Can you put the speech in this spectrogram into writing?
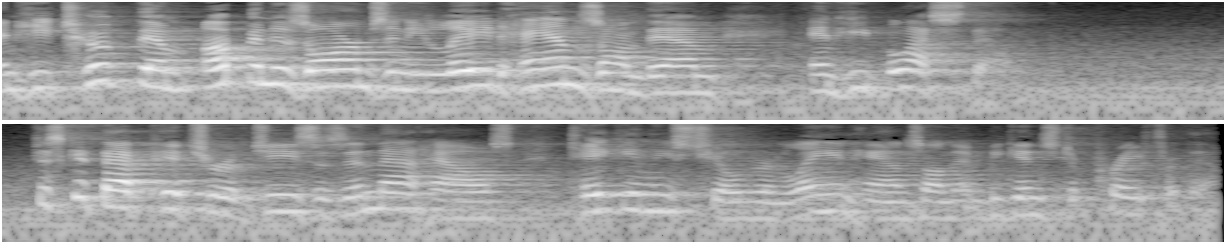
And he took them up in his arms and he laid hands on them and he blessed them. Just get that picture of Jesus in that house, taking these children, laying hands on them, begins to pray for them.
